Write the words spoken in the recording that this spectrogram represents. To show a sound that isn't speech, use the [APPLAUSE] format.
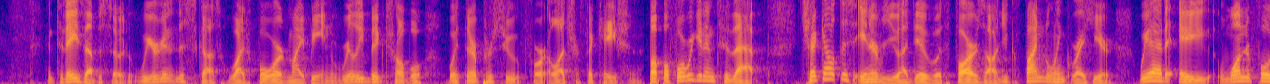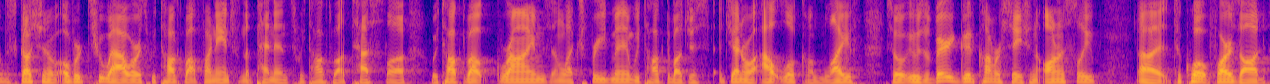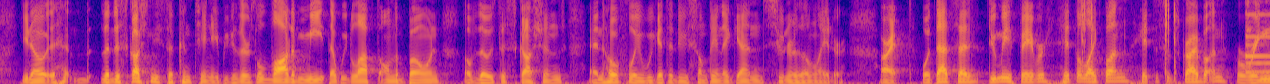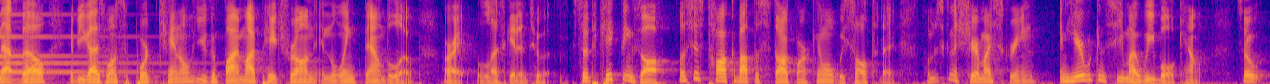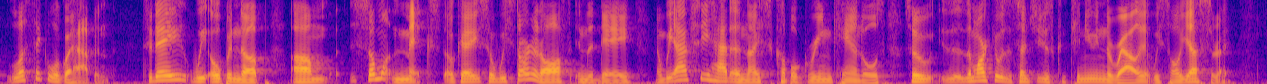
In today's episode, we are going to discuss why Ford might be in really big trouble with their pursuit for electrification. But before we get into that, check out this interview I did with Farzad. You can find the link right here. We had a wonderful discussion of over two hours. We talked about financial independence, we talked about Tesla, we talked about Grimes and Lex Fridman, we talked about just a general outlook on life. So it was a very good conversation, honestly. Uh, to quote Farzad, you know, [LAUGHS] the discussion needs to continue because there's a lot of meat that we left on the bone of those discussions, and hopefully we get to do something again sooner than later. All right, with that said, do me a favor, hit the like button, hit the subscribe button, ring that bell. If you guys want to support the channel, you can find my Patreon in the link down below. All right, let's get into it. So to kick things off, let's just talk about the stock market and what we saw today. So I'm just going to share my screen, and here we can see my Webull account. So let's take a look what happened. Today we opened up um, somewhat mixed. Okay, so we started off in the day and we actually had a nice couple green candles. So the market was essentially just continuing the rally that we saw yesterday,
